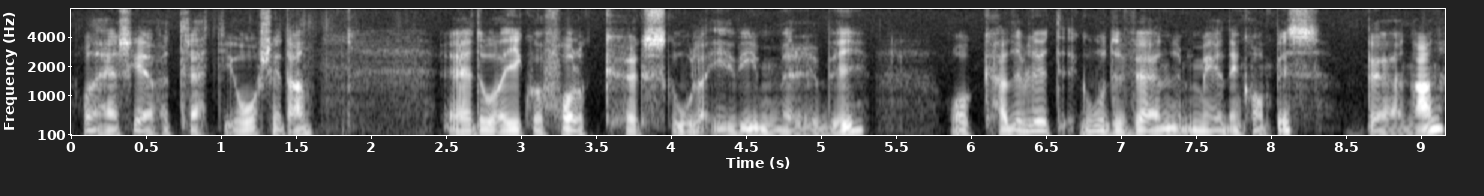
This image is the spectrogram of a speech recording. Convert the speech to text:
Och det här skrev jag för 30 år sedan. Eh, då jag gick på folkhögskola i Vimmerby och hade blivit god vän med en kompis, Bönan,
